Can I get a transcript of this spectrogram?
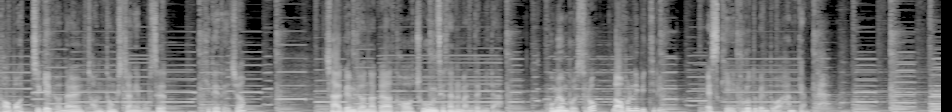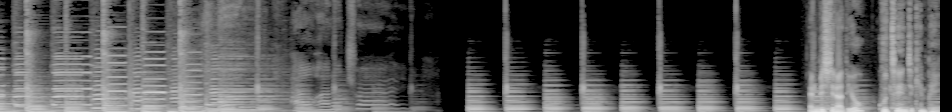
더 멋지게 변할 전통시장의 모습 기대되죠? 작은 변화가 더 좋은 세상을 만듭니다. 보면 볼수록 러블리 비티비 SK 브로드밴드와 함께합니다. MBC 라디오 Good Change 캠페인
